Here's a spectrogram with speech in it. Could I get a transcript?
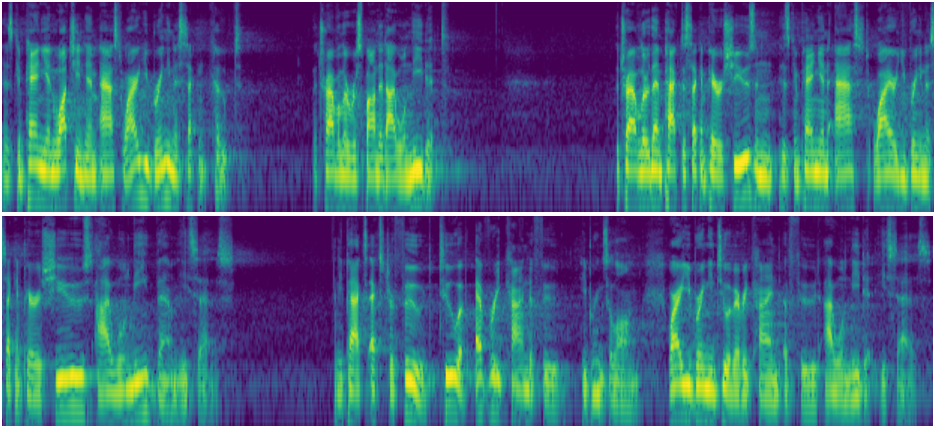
His companion, watching him, asked, Why are you bringing a second coat? The traveler responded, I will need it. The traveler then packed a second pair of shoes, and his companion asked, Why are you bringing a second pair of shoes? I will need them, he says. And he packs extra food, two of every kind of food he brings along. Why are you bringing two of every kind of food? I will need it, he says.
